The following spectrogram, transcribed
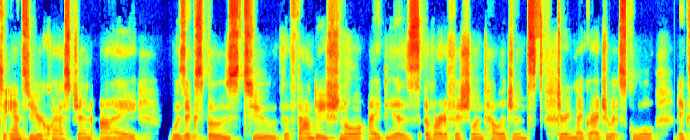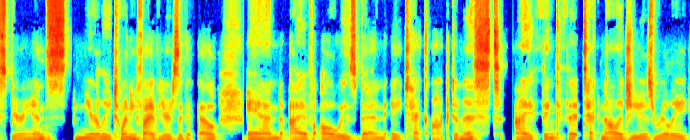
to answer your question, I was exposed to the foundational ideas of artificial intelligence during my graduate school experience nearly 25 years ago. And I've always been a tech optimist. I think that technology is really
